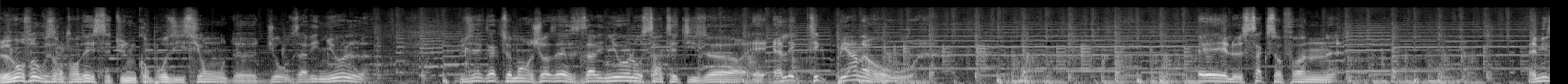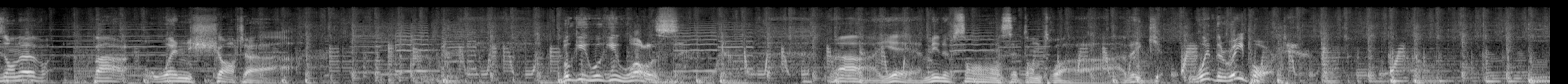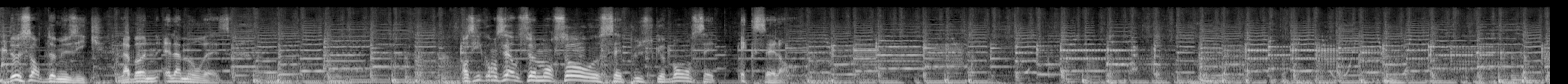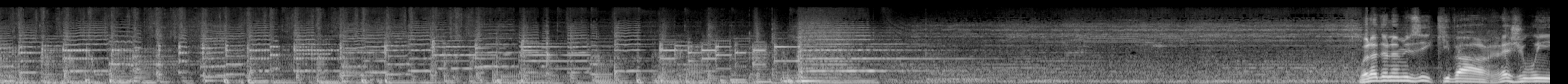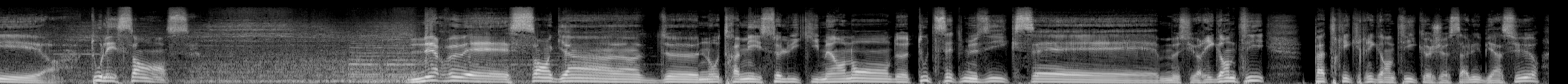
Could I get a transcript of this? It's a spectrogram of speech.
Le morceau que vous entendez, c'est une composition de Joe Zavignul, plus exactement Joseph Zavignul au synthétiseur et electric piano. Et le saxophone est mis en œuvre par Wayne Shorter. Boogie Woogie Walls. Ah yeah, 1973 avec With the Report. Deux sortes de musique, la bonne et la mauvaise. En ce qui concerne ce morceau, c'est plus que bon, c'est excellent. Voilà de la musique qui va réjouir tous les sens. Nerveux et sanguin de notre ami, celui qui met en onde toute cette musique, c'est Monsieur Riganti, Patrick Riganti, que je salue bien sûr,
